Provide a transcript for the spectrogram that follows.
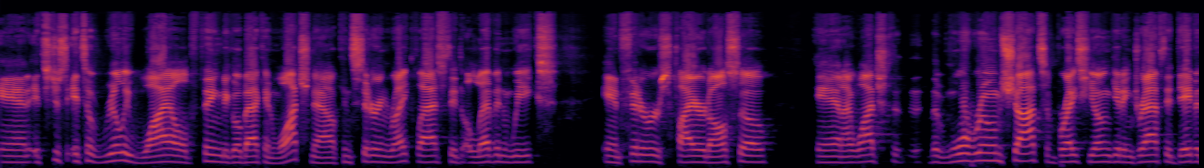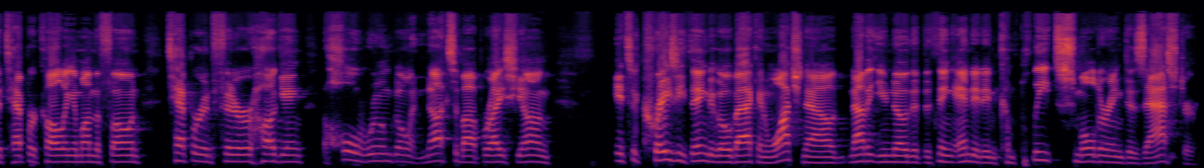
And it's just, it's a really wild thing to go back and watch now, considering Reich lasted 11 weeks and Fitterer's fired also and I watched the, the, war room shots of Bryce Young getting drafted, David Tepper calling him on the phone, Tepper and Fitterer hugging, the whole room going nuts about Bryce Young. It's a crazy thing to go back and watch now, now that you know that the thing ended in complete smoldering disaster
